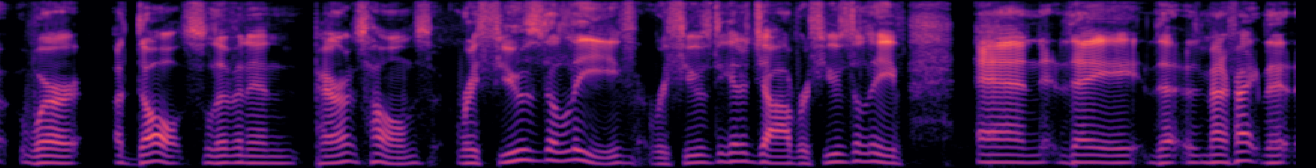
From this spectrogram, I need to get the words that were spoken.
uh, where adults living in parents' homes refuse to leave, refuse to get a job, refuse to leave, and they the matter of fact the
